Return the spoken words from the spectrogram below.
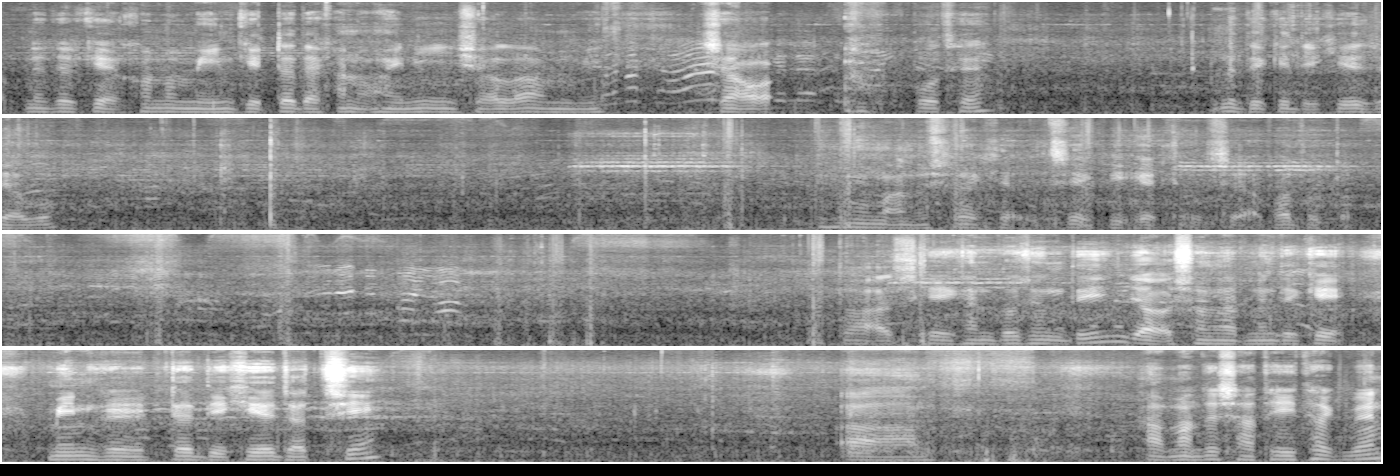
আপনাদেরকে এখনও মেইন গেটটা দেখানো হয়নি ইনশাল্লাহ আমি যাওয়ার পথে আপনাদেরকে দেখিয়ে যাব। মানুষরা খেলছে ক্রিকেট খেলছে, আপাতত। তো আজকে এখান পর্যন্তই। যাওয়ার সময় আপনাদেরকে মেন গেটটা দেখিয়ে যাচ্ছি। আমাদের সাথেই থাকবেন।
